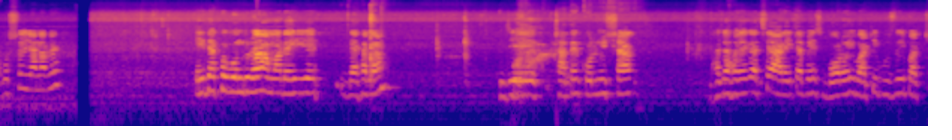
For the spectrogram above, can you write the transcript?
অবশ্যই জানাবে। এই দেখো বন্ধুরা, আমার এই দেখালাম যে ছাদের কলমির শাক ভাজা হয়ে গেছে। আর এটা বেশ বড়ই বাটি, বুঝতেই পারছ।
